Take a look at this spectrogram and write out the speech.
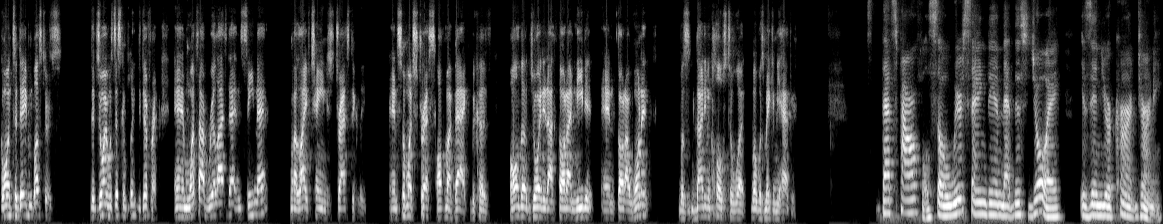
going to Dave and Buster's. The joy was just completely different. And once I realized that and seen that, my life changed drastically and so much stress off my back because all the joy that I thought I needed and thought I wanted was not even close to what what was making me happy. That's powerful. So we're saying then that this joy is in your current journey.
